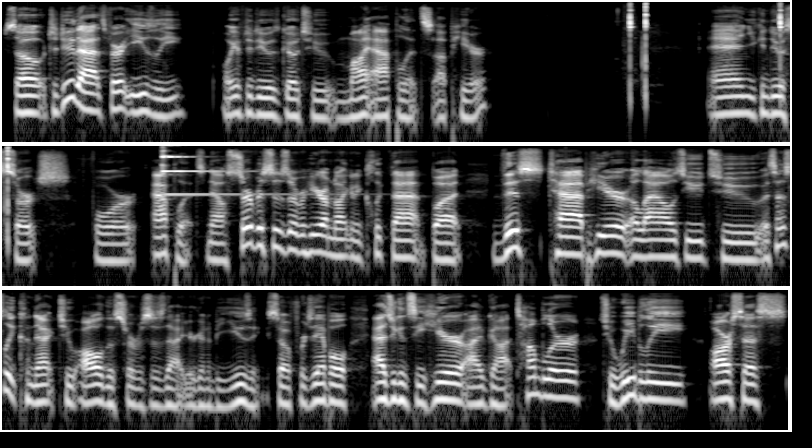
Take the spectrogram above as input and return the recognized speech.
So to do that, it's very easy. All you have to do is go to My Applets up here and you can do a search for applets. Now services over here, I'm not going to click that, but this tab here allows you to essentially connect to all of the services that you're going to be using. So for example, as you can see here, I've got Tumblr to Weebly, RSS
